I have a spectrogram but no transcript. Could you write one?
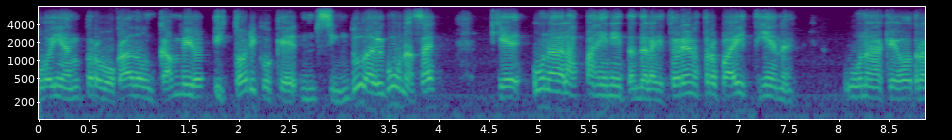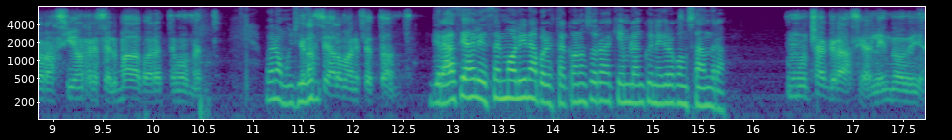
hoy han provocado un cambio histórico que sin duda alguna sé que una de las paginitas de la historia de nuestro país tiene una que otra oración reservada para este momento. Bueno, muchísimas gracias a los manifestantes. Gracias, Eliezer Molina, por estar con nosotros aquí en Blanco y Negro con Sandra. Muchas gracias, lindo día.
